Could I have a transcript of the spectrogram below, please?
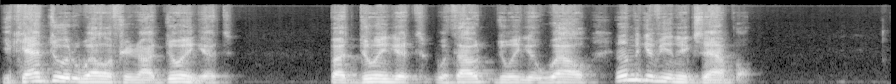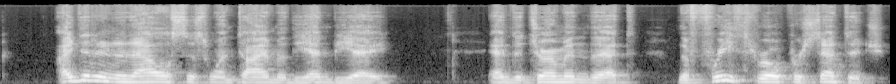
You can't do it well if you're not doing it, but doing it without doing it well. let me give you an example. I did an analysis one time of the NBA and determined that the free throw percentage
